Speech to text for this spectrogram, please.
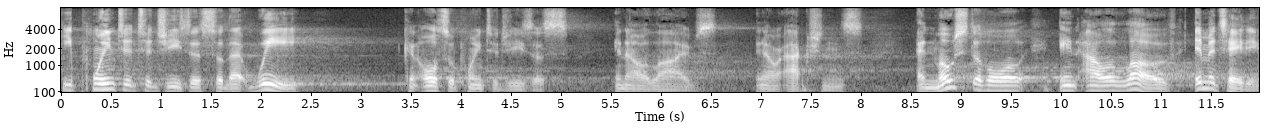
He pointed to Jesus so that we can also point to Jesus in our lives, in our actions, and most of all, in our love, imitating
